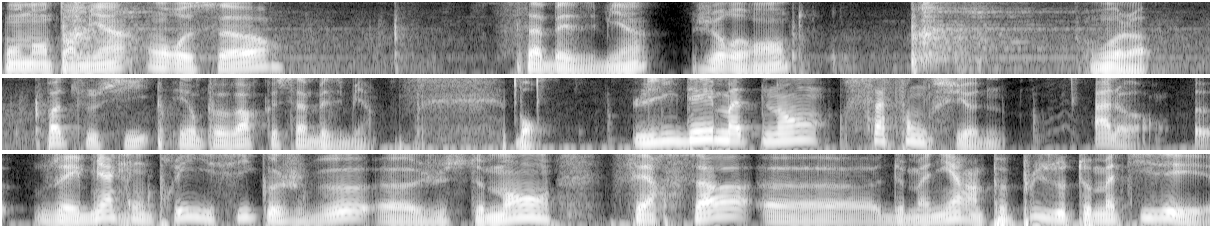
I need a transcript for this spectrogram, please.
on entend bien, on ressort ça baisse bien, je re-rentre, voilà, pas de souci, et on peut voir que ça baisse bien. Bon, l'idée maintenant, ça fonctionne. Alors, euh, vous avez bien compris ici que je veux euh, justement faire ça euh, de manière un peu plus automatisée.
